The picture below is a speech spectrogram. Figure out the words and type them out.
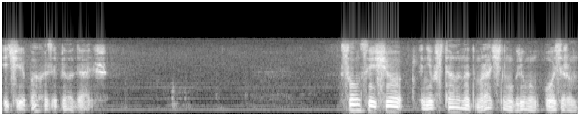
И черепаха запела дальше. Солнце еще не встало над мрачным угрюмым озером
